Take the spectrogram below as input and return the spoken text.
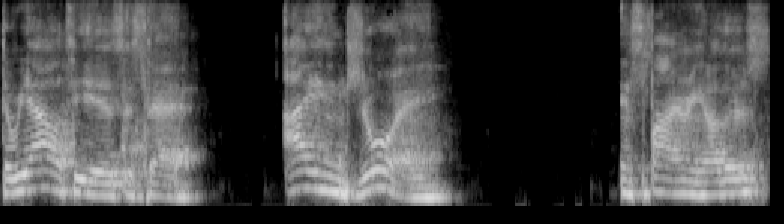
the reality is, is that I enjoy inspiring others.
